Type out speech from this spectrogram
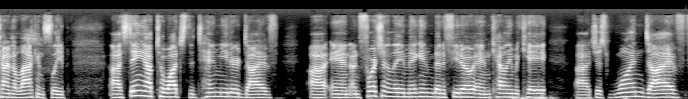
kind of lacking sleep. Uh, staying up to watch the 10 meter dive. Uh, and unfortunately, Meaghan Benfeito and Caeli McKay, uh, just one dive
